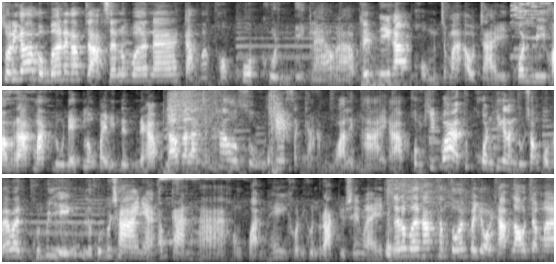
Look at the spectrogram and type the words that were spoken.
สวัสดีครับ ผมเบิร์ดนะครับ จากเซนต์เบิร์ดนะ กลับมาพบพวกคุณอีกแล้วครับ คลิปนี้ครับ ผมจะมาเอาใจ คนมีความรักมักดูเด็กลงไปนิดนึงนะครับ เรากำลังจะเข้าสู่เทศกาลวาเลนไทน์ครับ ผมคิดว่าทุกคนที่กำลังดูช่องผมไม่ว่าเป็นคุณผู้หญิง หรือคุณผู้ชายเนี่ยต้องการหาของขวัญให้คนที่คุณรักอยู่ใช่ไหมเซนต์เบิร์ดครับทำตัวเป็นประโยชน์ครับเราจะมา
